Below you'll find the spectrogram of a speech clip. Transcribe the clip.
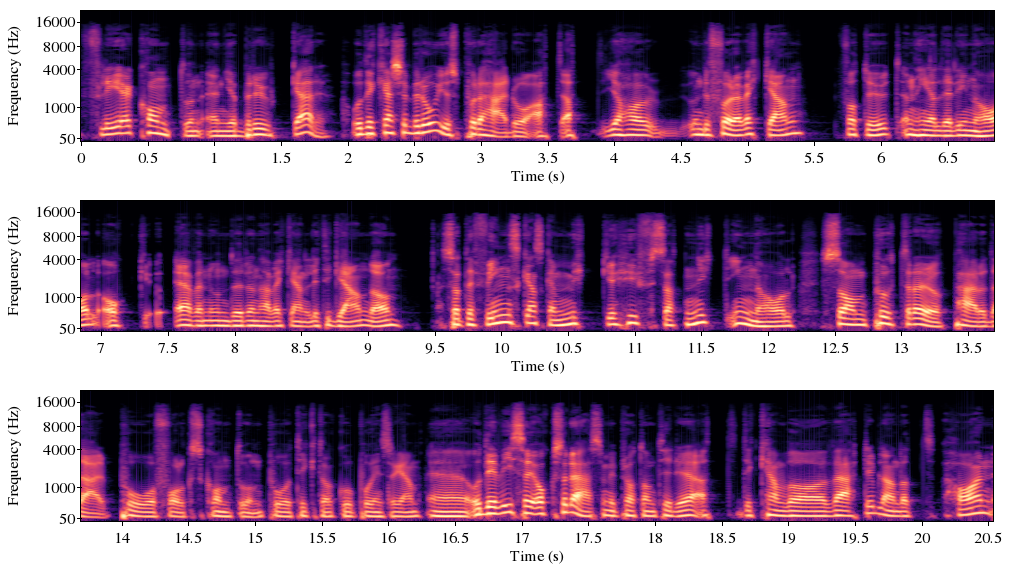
fler konton än jag brukar. Och det kanske beror just på det här då att, att jag har under förra veckan fått ut en hel del innehåll och även under den här veckan lite grann då. Så att det finns ganska mycket hyfsat nytt innehåll som puttrar upp här och där på folks konton på TikTok och på Instagram. Eh, och det visar ju också det här som vi pratade om tidigare, att det kan vara värt ibland att ha en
